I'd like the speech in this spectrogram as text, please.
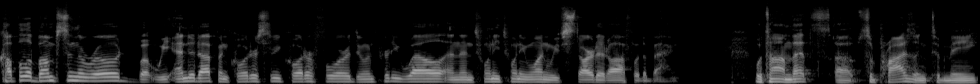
couple of bumps in the road, but we ended up in quarters three, quarter four doing pretty well. And then 2021, we've started off with a bang. Well, Tom, that's uh, surprising to me.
